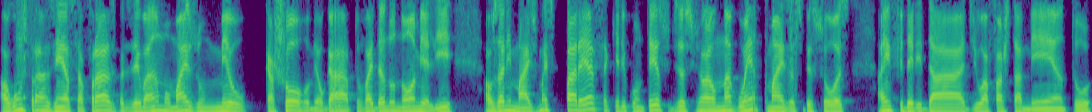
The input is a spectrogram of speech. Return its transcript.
Alguns trazem essa frase para dizer, eu amo mais o meu cachorro, meu gato, vai dando nome ali aos animais, mas parece aquele contexto diz assim, eu não aguento mais as pessoas a infidelidade, o afastamento,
